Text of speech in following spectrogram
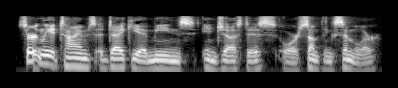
Certainly, at times, adikia means injustice or something similar,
